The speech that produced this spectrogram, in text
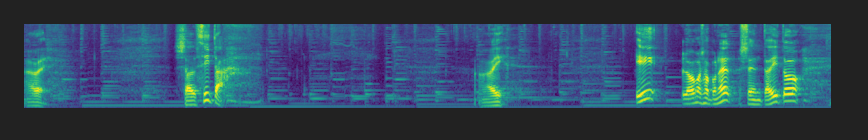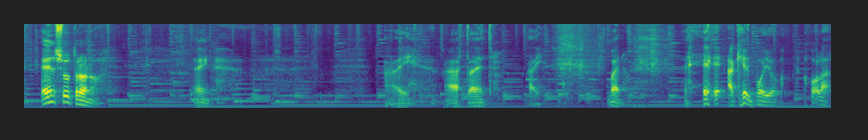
A ver. Salsita. Ahí. Y lo vamos a poner sentadito en su trono. Venga. Ahí. Hasta adentro. Ahí. Bueno. Aquí el pollo. Hola.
